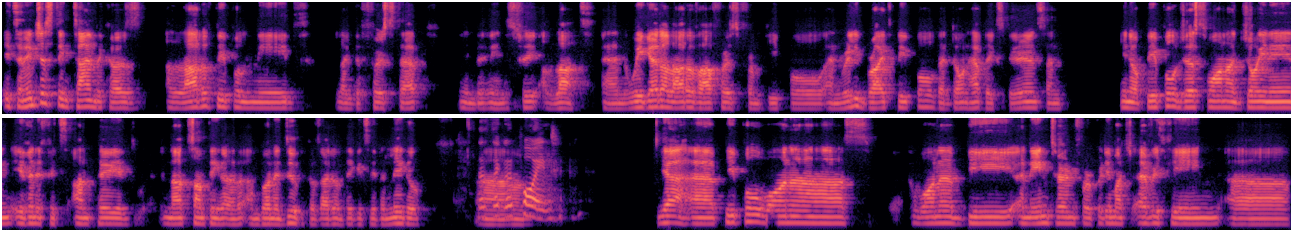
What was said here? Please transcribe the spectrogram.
it's an interesting time because a lot of people need like the first step in the industry a lot. And we get a lot of offers from people and really bright people that don't have the experience. And you know people just want to join in even if it's unpaid not something i'm going to do because i don't think it's even legal. That's um, a good um, point. yeah uh, people want to want to be an intern for pretty much everything uh,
